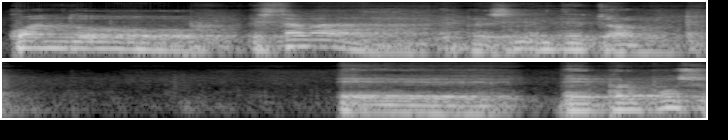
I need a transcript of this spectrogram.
Cuando estaba el presidente Trump, eh, me propuso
